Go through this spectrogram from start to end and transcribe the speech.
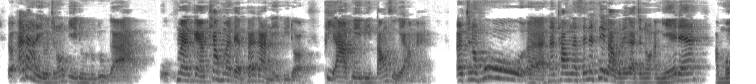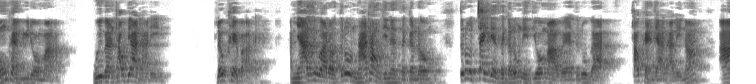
အဲ့တော့အဲ့ဒါတွေကိုကျွန်တော်ပြည်သူလူထုကဟိုမှန်ကန်ဖြောက်မှတ်တဲ့ဘက်ကနေပြီးတော့ PR ပေးပြီးတောင်းဆိုရမယ်အဲ့တော့ကျွန်တော်ဟိုး2022လောက်ကတည်းကကျွန်တော်အမြဲတမ်းအမုန်းခံပြီးတော့မှဝေဖန်ထောက်ပြတာတွေ လုပ်ခဲ့ပါတယ်အများစုကတော့သူတို့နားထောင်ခြင်းတဲ့စကားလုံးသူတို့ကြိုက်တဲ့စကားလုံးတွေပြောမှာပဲသူတို့ကထောက်ခံကြတာလေနော်အာ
